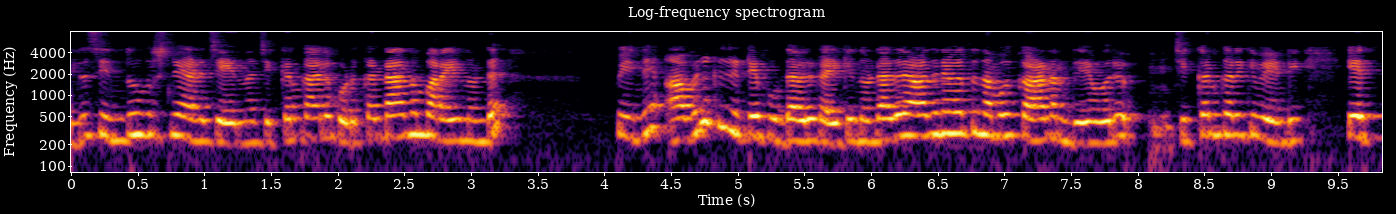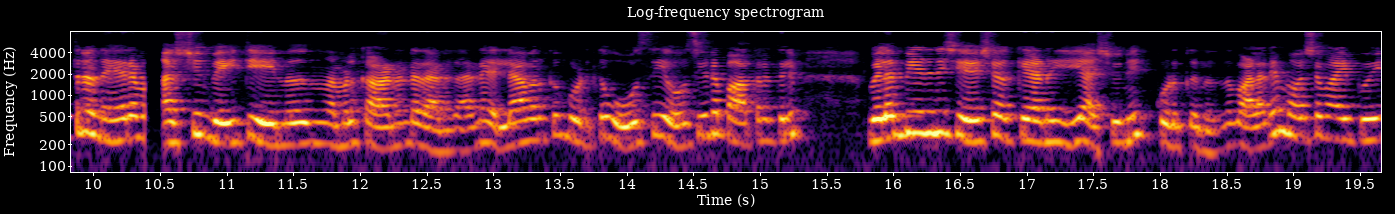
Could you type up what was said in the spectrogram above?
ഇത് സിന്ധു കൃഷ്ണയാണ് ചെയ്യുന്നത്. ചിക്കൻ കാൽ കൊടുക്കണ്ട എന്നും പറയുന്നുണ്ട്. പിന്നെ അവർക്ക് കിട്ടിയ ഫുഡ് അവർ കഴിക്കുന്നുണ്ട്. അതിന് അതിനകത്ത് നമുക്ക് കാണാം. ദിയ ഒരു ചിക്കൻ കറിക്ക് വേണ്ടി എത്ര നേരം അശ്വിൻ വെയിറ്റ് ചെയ്യുന്നതെന്ന് നമ്മൾ കാണേണ്ടതാണ്. കാരണം എല്ലാവർക്കും കൊടുത്ത് ഓസി ഓസിയുടെ പാത്രത്തിലും വിളമ്പിയതിന് ശേഷമൊക്കെയാണ് ഈ അശ്വിന് കൊടുക്കുന്നത്. വളരെ മോശമായി പോയി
